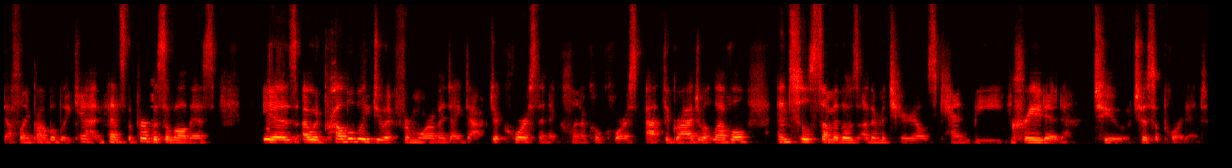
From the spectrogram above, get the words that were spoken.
definitely probably can, hence the purpose of all this, is I would probably do it for more of a didactic course than a clinical course at the graduate level until some of those other materials can be created to, to support it.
